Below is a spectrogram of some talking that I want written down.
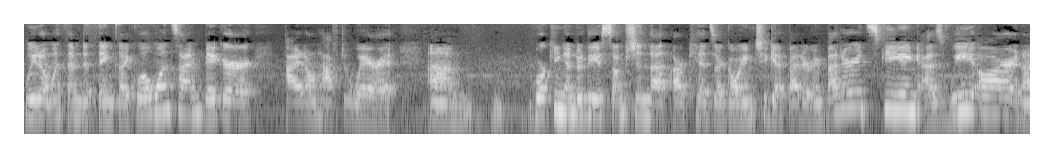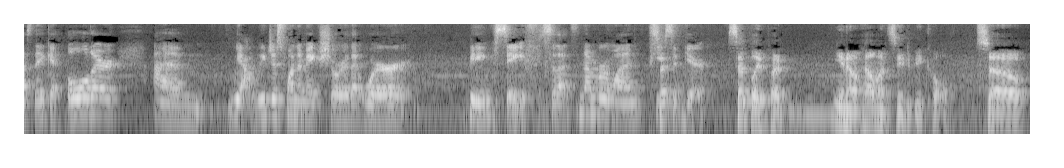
We don't want them to think like, well, once I'm bigger, I don't have to wear it. Um, working under the assumption that our kids are going to get better and better at skiing as we are and as they get older. Um, yeah, we just want to make sure that we're being safe. So that's number one piece of gear. Simply put, you know, helmets need to be cool. So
